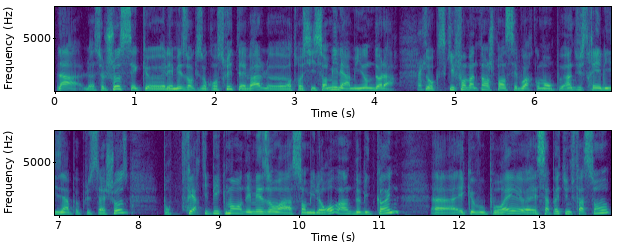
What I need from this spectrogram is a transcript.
Là, la seule chose, c'est que les maisons qu'ils ont construites, elles valent entre 600 000 et 1 million de dollars. Donc ce qu'il faut maintenant, je pense, c'est voir comment on peut industrialiser un peu plus la chose pour faire typiquement des maisons à 100 000 euros hein, de Bitcoin, et que vous pourrez, et ça peut être une façon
